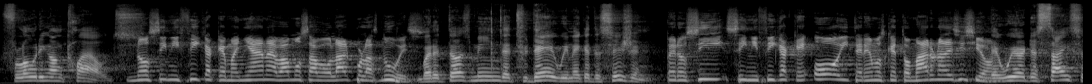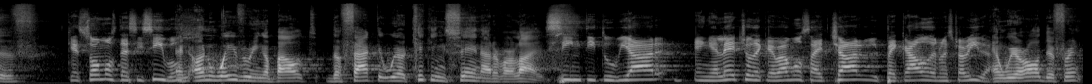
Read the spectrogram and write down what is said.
floating on clouds. No significa que mañana vamos a volar por las nubes, But it does mean that today we make a decision pero sí significa que hoy tenemos que tomar una decisión. that we are decisive que somos decisivos and unwavering about the fact that we are kicking sin out of our lives. sin titubear en el hecho de que vamos a echar el pecado de nuestra vida. And we are all different.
